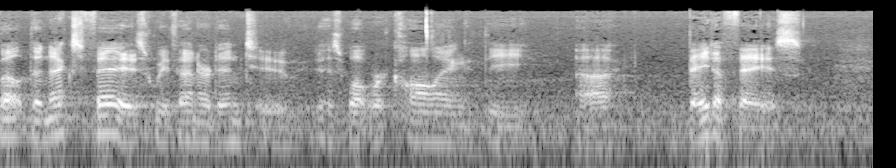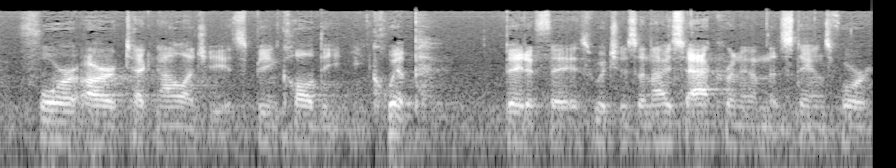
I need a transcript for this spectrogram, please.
Well, the next phase we've entered into is what we're calling the uh, beta phase for our technology. It's being called the E-QuIPP beta phase, which is a nice acronym that stands for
